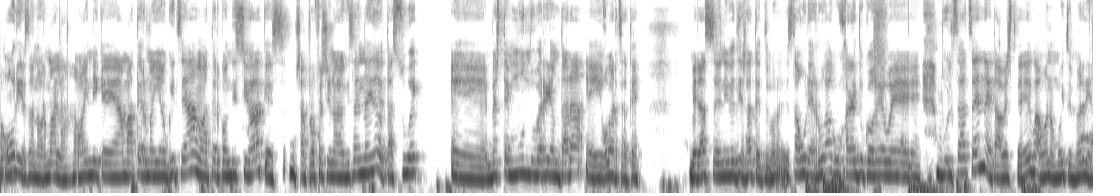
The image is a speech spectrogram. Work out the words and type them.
Hori ez da normala. Oraindik eh, amateur maila ukitzea, amateur kondizioak, ez, osea, profesionalak izan nahi du, eta zuek eh, beste mundu berri ontara eh, igo bertzate. Beraz, eh, ni beti esatet, ez da gure errua, gu jarraituko deu eh, bultzatzen, eta beste, ba, bueno, moitu inberdia.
